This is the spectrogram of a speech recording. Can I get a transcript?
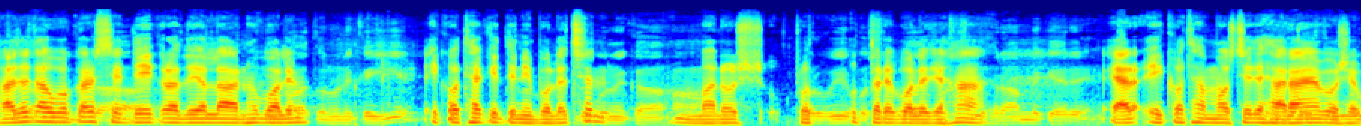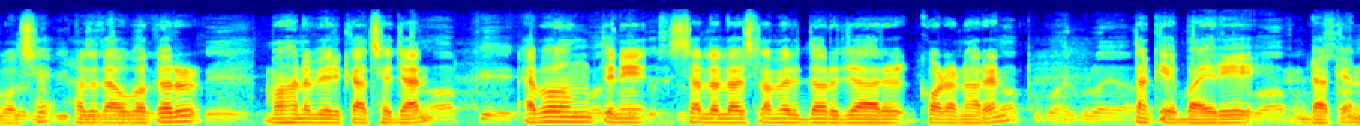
হজরত আবুবকর সিদ্দিক রাদিয়াল্লাহু আনহু বলেন এই কথা কি তিনি বলেছেন? মানুষ উত্তরে বলে যে হ্যাঁ এই কথা মসজিদে হারামে বসে বলছে। হজরত আবুবকর মহানবীর কাছে যান এবং তিনি সাল্লাল্লাহু ইসলামের দরজার কড়া নাড়েন। তাকে বাইরে ডাকেন।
